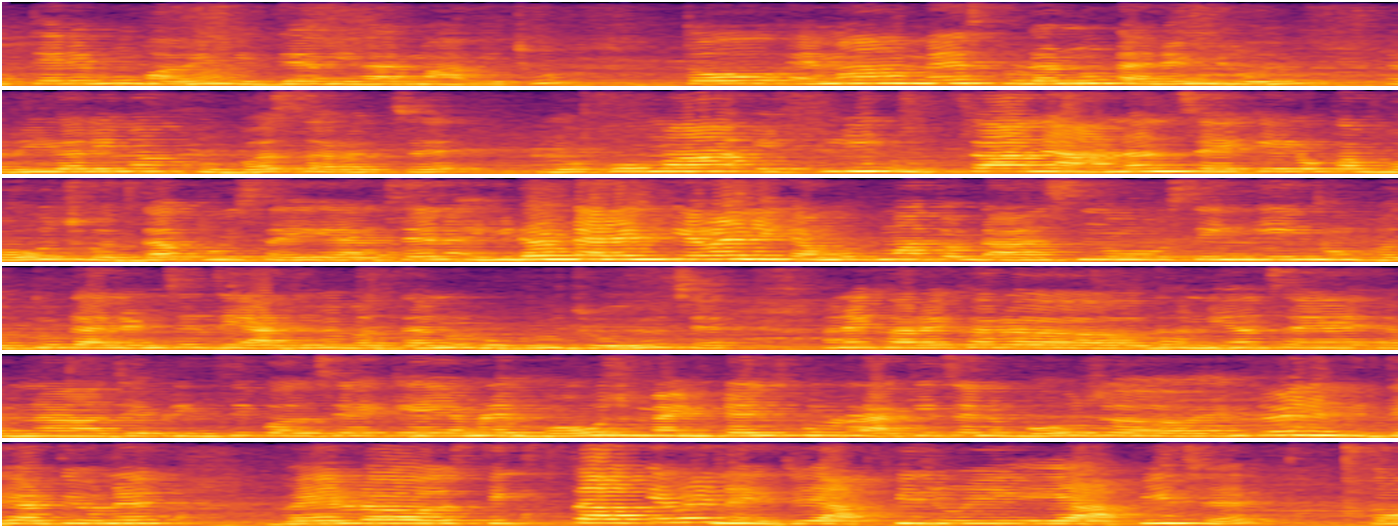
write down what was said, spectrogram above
અત્યારે હું ભાવિન વિદ્યા વિહારમાં આવી છું. તો એમાં મેં સ્ટુડન્ટનું ટેલેન્ટ જોયું. રિયલીમાં ખૂબ જ સરસ છે. લોકોમાં એટલી ઉત્સાહ અને આનંદ છે કે એ લોકો બહુ જ બધા ખુશ થઈ ગયા છે. અને હિડન ટેલેન્ટ કહેવાય ને કે અમુકમાં તો ડાન્સનું સિંગિંગનું બધું ટેલેન્ટ છે જે આજે મેં બધાનું રૂબરૂ જોયું છે. અને ખરેખર ધન્ય છે એમના જે પ્રિન્સિપલ છે કે એમણે બહુ જ મેન્ટેન રાખી છે અને બહુ જ એમ કહેવાય ને વિદ્યાર્થીઓને વેલ શિક્ષા કહેવાય ને જે આપવી જોઈએ એ આપી છે. તો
